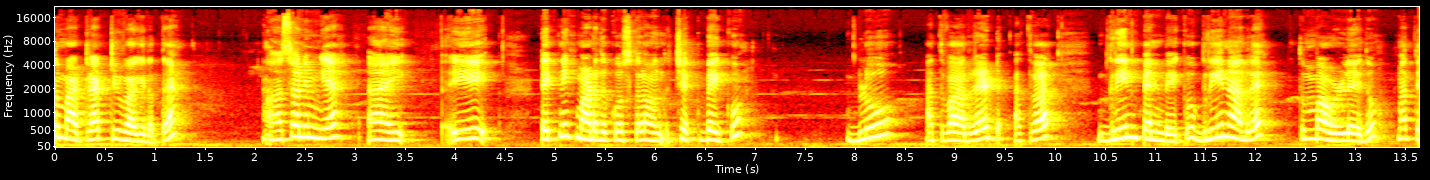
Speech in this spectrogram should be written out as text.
ತುಂಬ ಅಟ್ರ್ಯಾಕ್ಟಿವ್ ಆಗಿರುತ್ತೆ. ಸೊ ನಿಮಗೆ ಈ ಟೆಕ್ನಿಕ್ ಮಾಡೋದಕ್ಕೋಸ್ಕರ ಒಂದು ಚೆಕ್ ಬೇಕು. ಬ್ಲೂ ಅಥವಾ ರೆಡ್ ಅಥವಾ ಗ್ರೀನ್ ಪೆನ್ ಬೇಕು. ಗ್ರೀನ್ ಆದರೆ ತುಂಬ ಒಳ್ಳೆಯದು. ಮತ್ತು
